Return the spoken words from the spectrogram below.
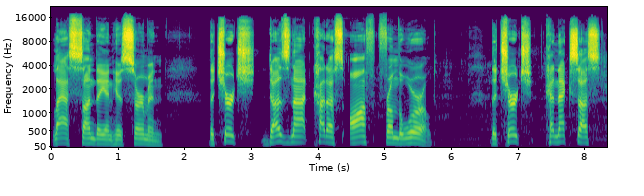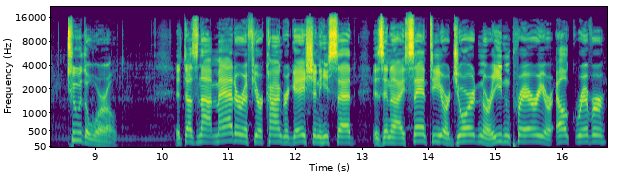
last Sunday in his sermon, the church does not cut us off from the world. The church connects us to the world. It does not matter if your congregation, he said, is in Isanti or Jordan or Eden Prairie or Elk River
